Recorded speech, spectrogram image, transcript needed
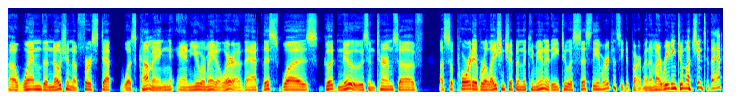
uh, when the notion of first step was coming and you were made aware of that, this was good news in terms of a supportive relationship in the community to assist the emergency department. Am I reading too much into that?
